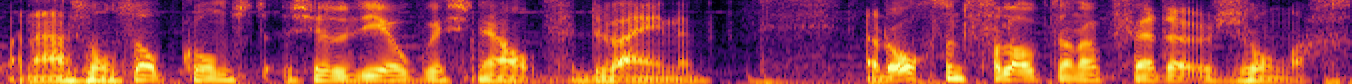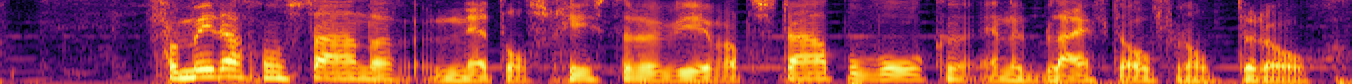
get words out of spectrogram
maar na zonsopkomst zullen die ook weer snel verdwijnen. Nou, de ochtend verloopt dan ook verder zonnig. Vanmiddag ontstaan er, net als gisteren, weer wat stapelwolken... en het blijft overal droog.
